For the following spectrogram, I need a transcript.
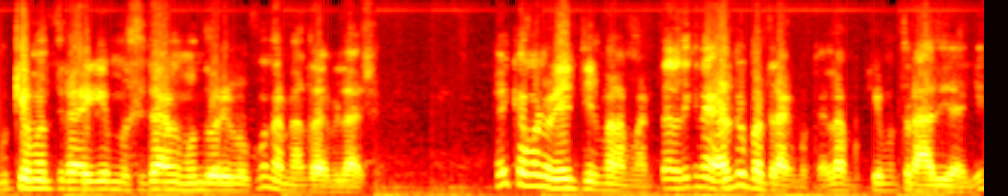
ಮುಖ್ಯಮಂತ್ರಿಯಾಗಿ ಸಿದ್ದರಾಮಯ್ಯ ಮುಂದುವರಿಬೇಕು ನನ್ನ ಅಭಿಲಾಷೆ. ಹೈಕಮಾಂಡ್ ಅವ್ರು ಏನ್ ತೀರ್ಮಾನ ಮಾಡ್ತಾರೆ? ಅದಕ್ಕೆ ನಾವು ಎಲ್ಲರೂ ಭದ್ರಾಗ್ಬೇಕು ಎಲ್ಲ ಮುಖ್ಯಮಂತ್ರಿ ಆದಿಯಾಗಿ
